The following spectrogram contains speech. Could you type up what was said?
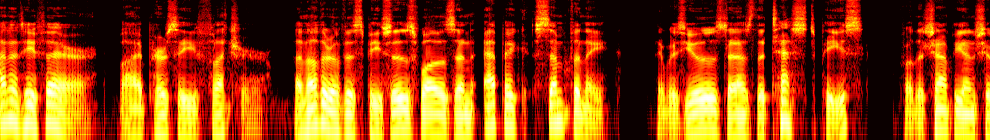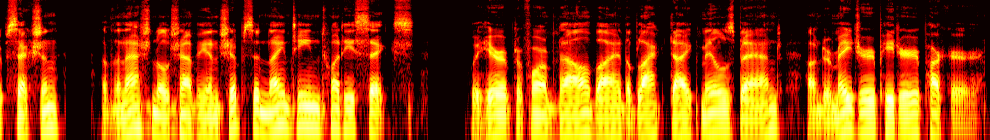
Vanity Fair by Percy Fletcher. Another of his pieces was an epic symphony. It was used as the test piece for the championship section of the National Championships in 1926. We hear it performed now by the Black Dyke Mills Band under Major Peter Parkes.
